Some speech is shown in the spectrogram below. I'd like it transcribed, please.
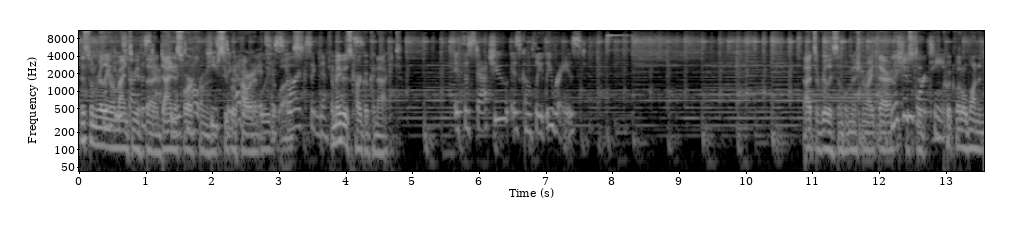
This one really reminds me of the the dinosaur from piece Superpowered, I believe it was. Or maybe it was. Cargo Connect. If the statue is completely raised, That's a really simple mission right there. Mission just 14, a quick little one and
